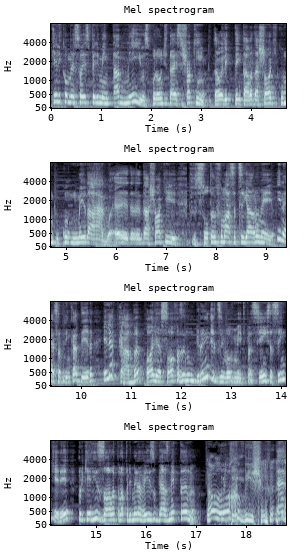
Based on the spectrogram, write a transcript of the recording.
que ele começou a experimentar meios por onde dar esse choquinho. Então ele tentava dar choque com, com- no meio da água, é, dar choque soltando fumaça de cigarro no meio. E nessa brincadeira, ele acaba, olha só, fazendo um grande desenvolvimento para a ciência sem querer, porque ele isola pela primeira vez o gás metano. Ô, louco, bicho. É,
